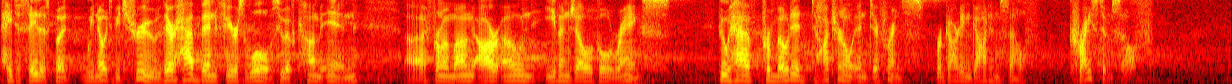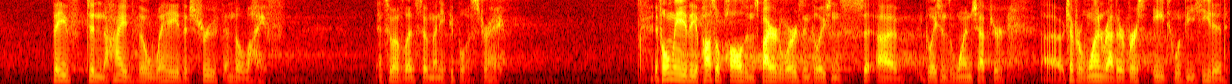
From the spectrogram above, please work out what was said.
I hate to say this, but we know it to be true. There have been fierce wolves who have come in uh, from among our own evangelical ranks who have promoted doctrinal indifference regarding God Himself, Christ Himself. They've denied the way, the truth, and the life, and so have led so many people astray. If only the Apostle Paul's inspired words in Galatians, uh, Galatians 1, chapter, uh, chapter 1, rather, verse 8 would be heeded.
